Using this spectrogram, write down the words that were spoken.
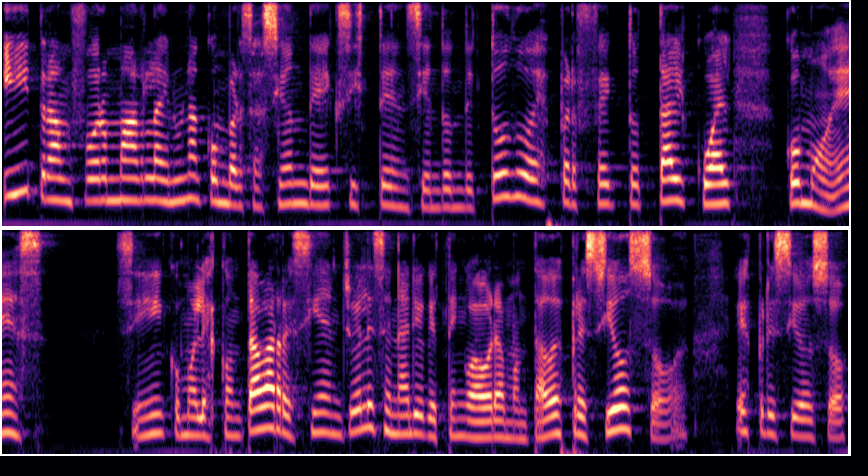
Y transformarla en una conversación de existencia en donde todo es perfecto tal cual como es. ¿Sí? Como les contaba recién, yo el escenario que tengo ahora montado es precioso, es precioso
